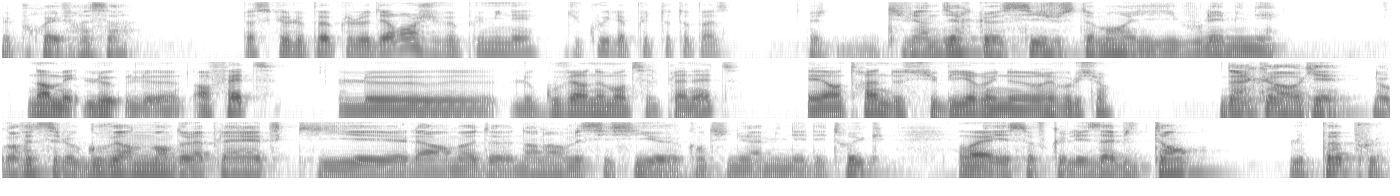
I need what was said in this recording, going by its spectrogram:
Mais pourquoi il ferait ça? Parce que le peuple le dérange, il veut plus miner. Du coup, il a plus de totopaz. Mais Tu viens de dire que si, justement, il voulait miner. Non, mais le, le- en fait, le, le gouvernement de cette planète est en train de subir une révolution. D'accord, ok. Donc en fait, c'est le gouvernement de la planète qui est là en mode euh, non, non, mais si, si, euh, continue à miner des trucs. Ouais, Et sauf que les habitants, le peuple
